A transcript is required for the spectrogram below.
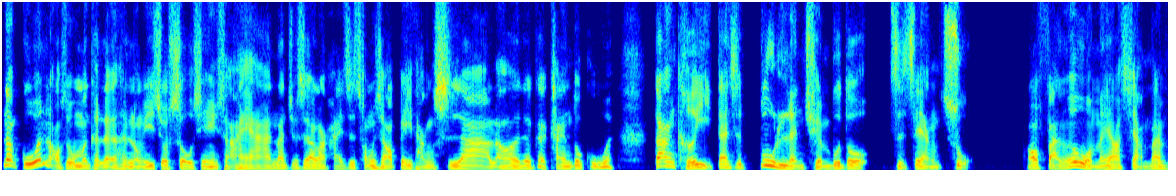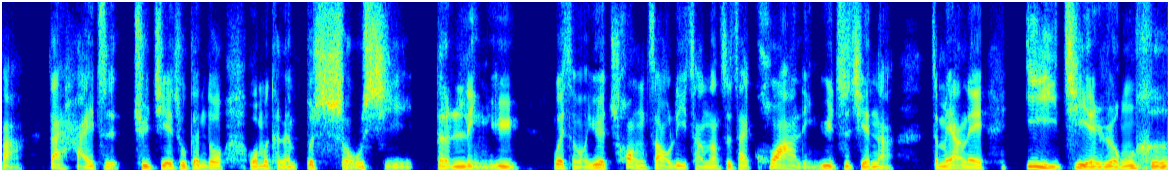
那国文老师我们可能很容易就受限于说，哎呀，那就是要让孩子从小背唐诗啊，然后那个看很多古文，当然可以，但是不能全部都只这样做哦。反而我们要想办法带孩子去接触更多我们可能不熟悉的领域。为什么？因为创造力常常是在跨领域之间呐，怎么样嘞？异界融合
